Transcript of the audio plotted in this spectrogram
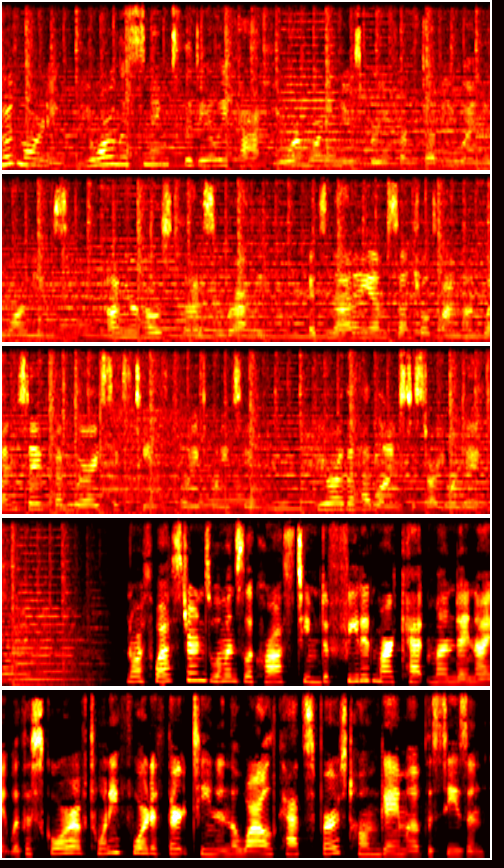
Good morning. You're listening to the Daily Cat, your morning news brief from WNUR News. I'm your host, Madison Bradley. It's 9 a.m. Central Time on Wednesday, February 16th, 2022. Here are the headlines to start your day. Northwestern's women's lacrosse team defeated Marquette Monday night with a score of 24 to 13 in the Wildcats' first home game of the season.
